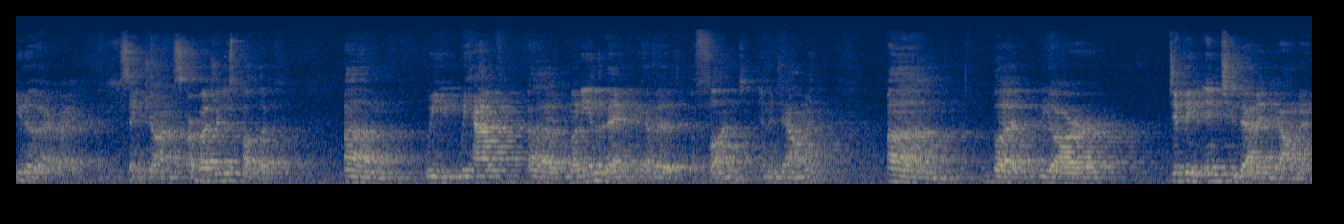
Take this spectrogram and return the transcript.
You know that, right? St. John's, our budget is public. Um, we, we have uh, money in the bank, we have a, a fund, an endowment, um, but we are dipping into that endowment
